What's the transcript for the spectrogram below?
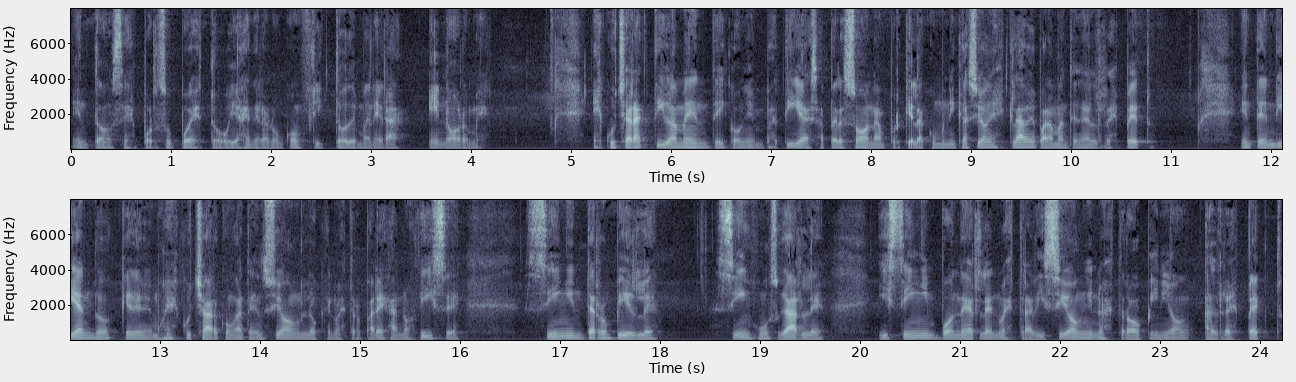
entonces por supuesto voy a generar un conflicto de manera enorme. Escuchar activamente y con empatía a esa persona, porque la comunicación es clave para mantener el respeto. Entendiendo que debemos escuchar con atención lo que nuestra pareja nos dice, sin interrumpirle, sin juzgarle, y sin imponerle nuestra visión y nuestra opinión al respecto.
